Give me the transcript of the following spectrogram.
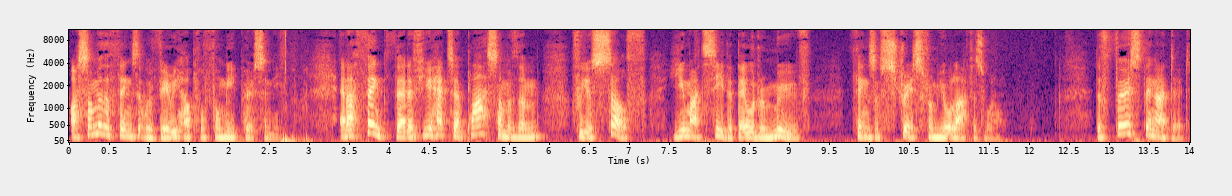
are some of the things that were very helpful for me personally. And I think that if you had to apply some of them for yourself, you might see that they would remove things of stress from your life as well. The first thing I did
